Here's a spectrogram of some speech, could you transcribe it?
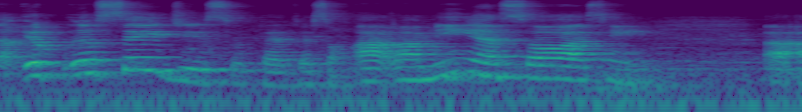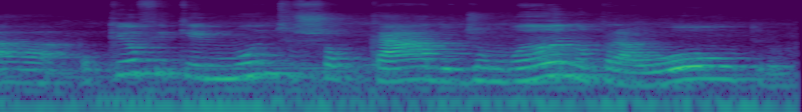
Não, Eu, eu sei disso, Peterson. A, a minha é só assim. A- o que eu fiquei muito chocado de um ano para outro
